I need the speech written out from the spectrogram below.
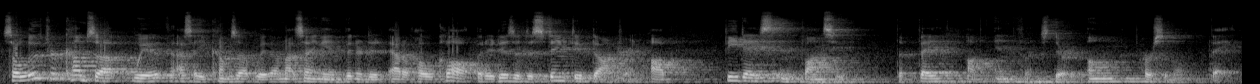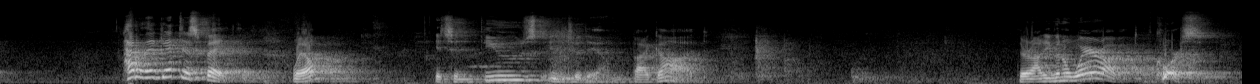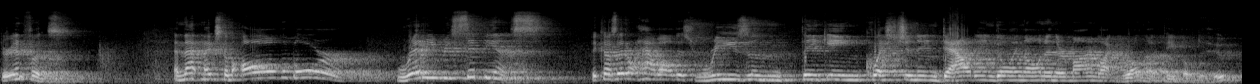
So Luther comes up with, I say he comes up with, I'm not saying he invented it out of whole cloth, but it is a distinctive doctrine of fides infantium, the faith of infants, their own personal faith. How do they get this faith? Well, it's infused into them by God. They're not even aware of it, of course. They're infants. And that makes them all ready recipients because they don't have all this reason, thinking, questioning, doubting going on in their mind like grown up people do.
